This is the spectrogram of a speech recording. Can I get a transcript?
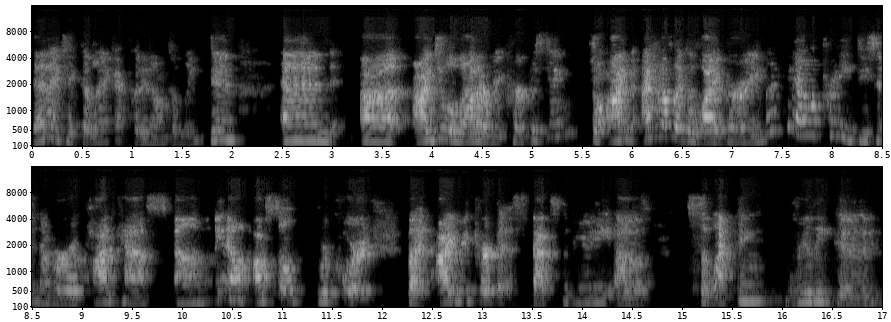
Then I take the link, I put it onto LinkedIn. And uh, I do a lot of repurposing. So I I have like a library, but you know, a pretty decent number of podcasts. Um, you know, I'll still record, but I repurpose. That's the beauty of selecting really good,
